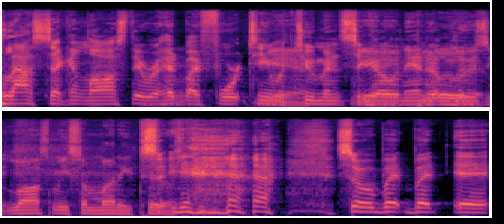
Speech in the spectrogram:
Last second loss they were ahead by 14 with two minutes to Yeah, go and they ended up blew it. losing Lost me some money too. so, yeah. so but but uh,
